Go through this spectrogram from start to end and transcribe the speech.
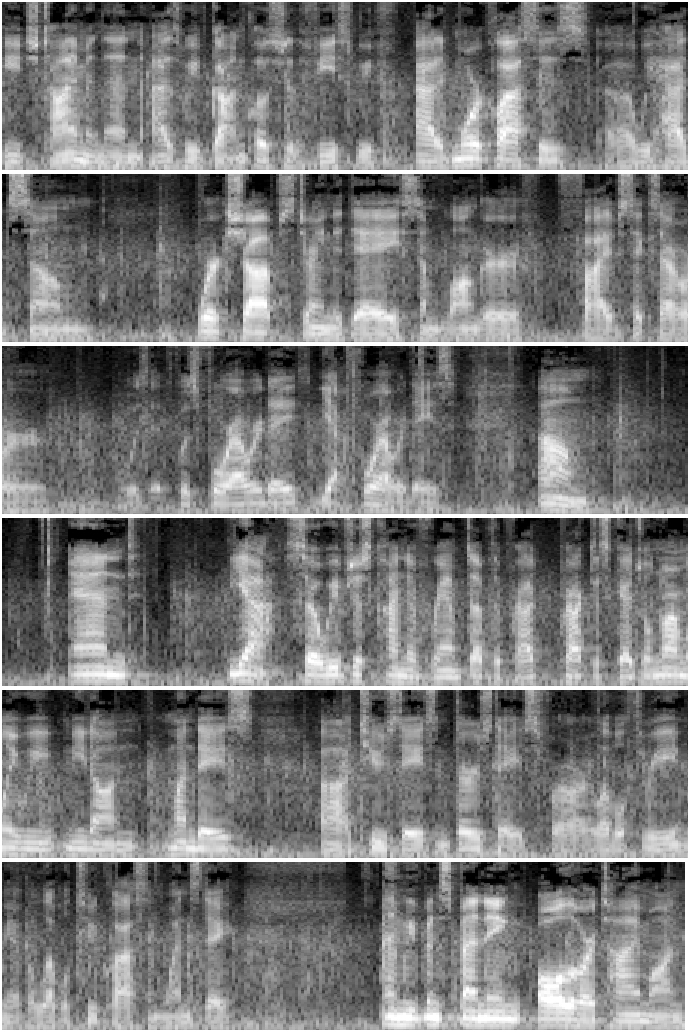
each time, and then as we've gotten closer to the feast, we've added more classes. Uh, we had some workshops during the day, some longer five, six hour what was it? Was four hour days? Yeah, four hour days. Um, and yeah, so we've just kind of ramped up the pra- practice schedule. Normally we meet on Mondays, uh, Tuesdays, and Thursdays for our level three, and we have a level two class on Wednesday. And we've been spending all of our time on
